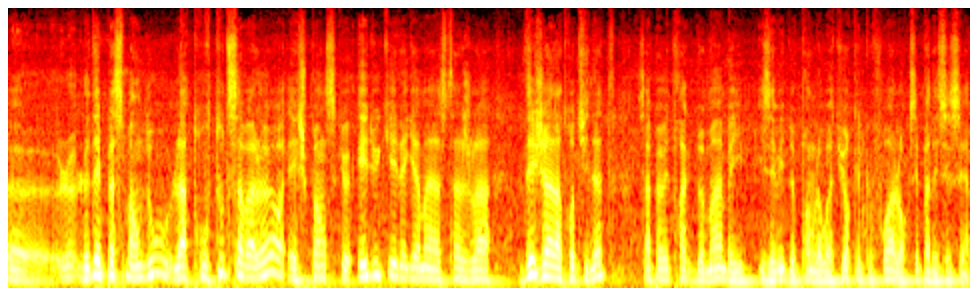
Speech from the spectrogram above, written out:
euh, le, déplacement doux là trouve toute sa valeur et je pense que éduquer les gamins à cet âge-là déjà à la trottinette ça permettra que demain ben, ils- évitent de prendre la voiture quelquefois alors que c'est pas nécessaire.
